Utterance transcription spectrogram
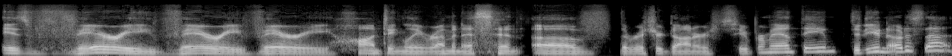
is very, very, very hauntingly reminiscent of the Richard Donner Superman theme. Did you notice that?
